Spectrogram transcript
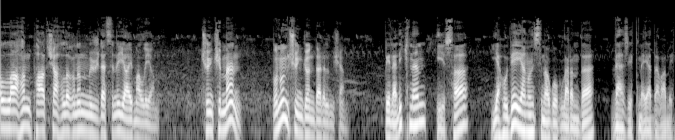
Allahın padişahlığının müjdəsini yaymalıyam. Çünki mən bunun üçün göndərilmişəm. Beləliklə İsa Yahudiyanın sinagoglarında vəz etməyə davam etdi.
